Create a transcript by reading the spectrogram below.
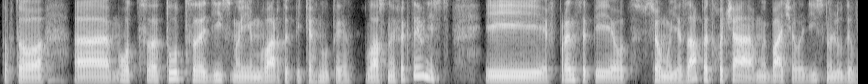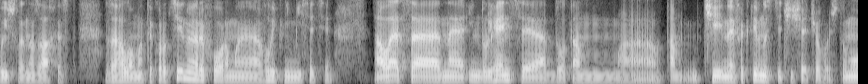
Тобто, е, от тут е, дійсно їм варто підтягнути власну ефективність, і в принципі, от в цьому є запит. Хоча ми бачили, дійсно люди вийшли на захист загалом антикорупційної реформи в липні місяці. Але це не індульгенція до там, там чи неефективності, чи ще чогось. Тому,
